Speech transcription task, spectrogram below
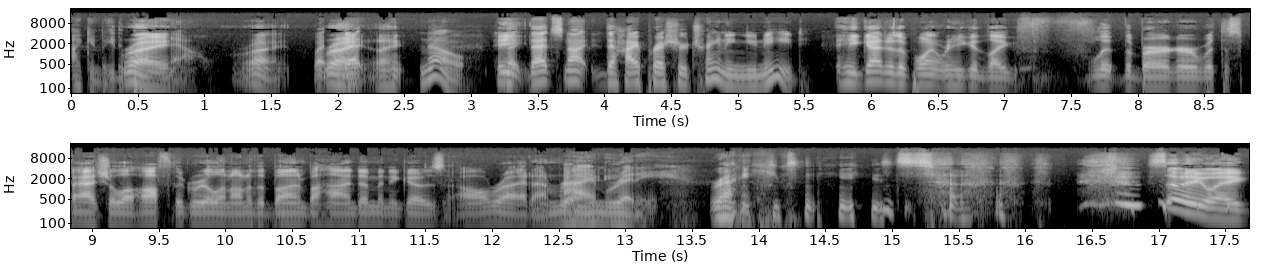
I can be the right. Now. Right. But right. that- like No, He- that- that's not the high pressure training you need. he got to the point where he could like flip the burger with the spatula off the grill and onto the bun behind him, and he goes, "All right, I'm ready." I'm ready. Right. So anyway,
